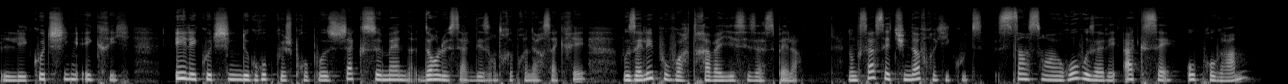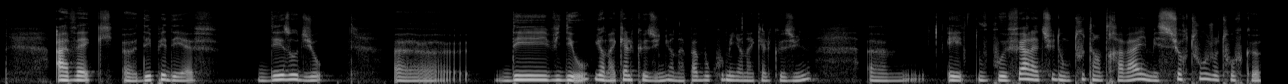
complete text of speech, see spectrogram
les coachings écrits et les coachings de groupe que je propose chaque semaine dans le cercle des entrepreneurs sacrés, vous allez pouvoir travailler ces aspects-là. Donc ça, c'est une offre qui coûte 500 euros. Vous avez accès au programme avec euh, des PDF, des audios, euh, des vidéos. Il y en a quelques-unes, il n'y en a pas beaucoup, mais il y en a quelques-unes. Euh, et vous pouvez faire là-dessus donc tout un travail, mais surtout, je trouve que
